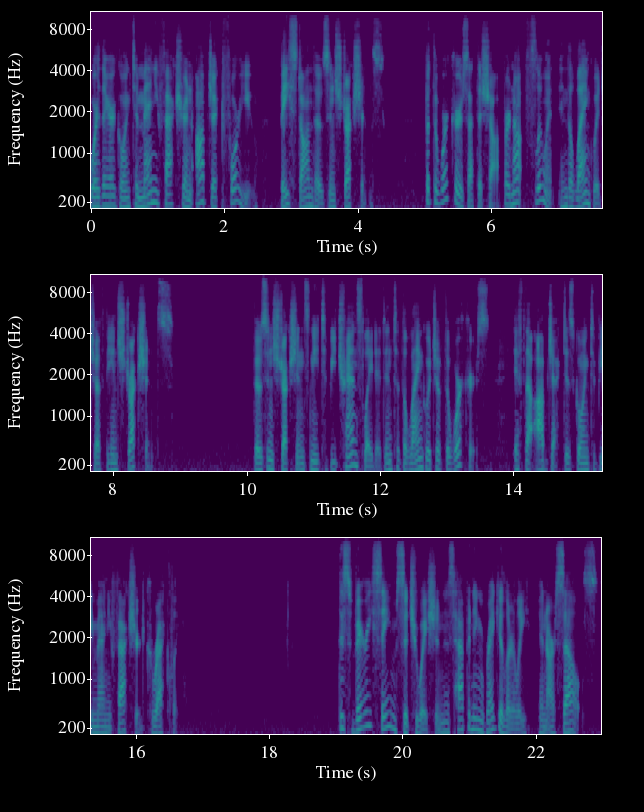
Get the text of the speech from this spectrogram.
where they are going to manufacture an object for you based on those instructions. But the workers at the shop are not fluent in the language of the instructions. Those instructions need to be translated into the language of the workers if the object is going to be manufactured correctly. This very same situation is happening regularly in our cells.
